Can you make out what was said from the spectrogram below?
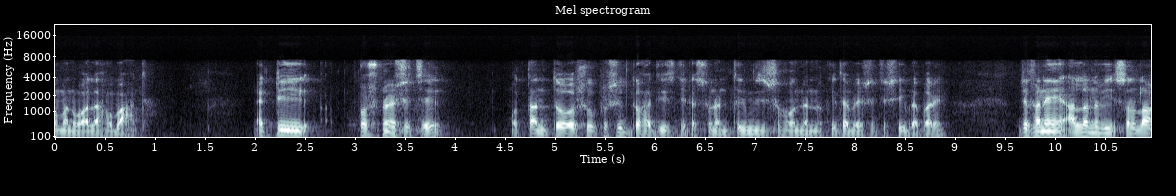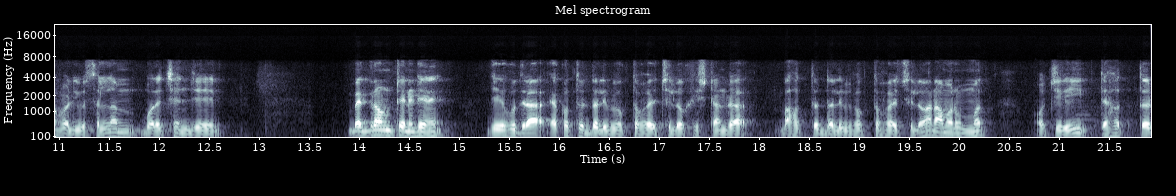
ওমান ওয়ালাহ বাদ একটি প্রশ্ন এসেছে অত্যন্ত সুপ্রসিদ্ধ হাদিস যেটা সুনান তিরমিজি সহ অন্যান্য কিতাবে এসেছে সেই ব্যাপারে, যেখানে আল্লাহ নবী সাল্লাহ আলী ওসাল্লাম বলেছেন যে ব্যাকগ্রাউন্ড টেনে টেনে যে হুদরা একত্তর দলে বিভক্ত হয়েছিল, খ্রিস্টানরা বাহাত্তর দলে বিভক্ত হয়েছিল, আর আমার উম্মত অচিরেই তেহাত্তর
